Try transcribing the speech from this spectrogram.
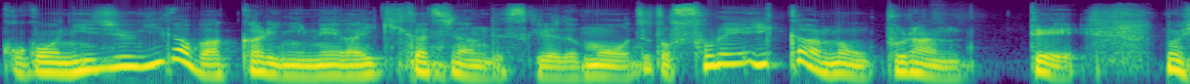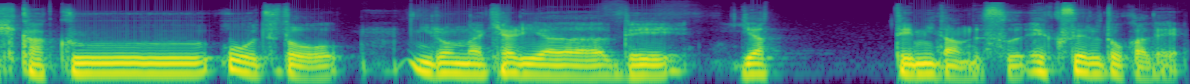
ここ20ギガばっかりに目が行きがちなんですけれどもちょっとそれ以下のプランっての比較をちょっといろんなキャリアでやってみたんですエクセルとかで、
